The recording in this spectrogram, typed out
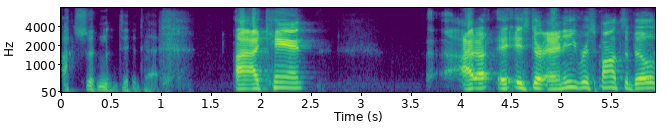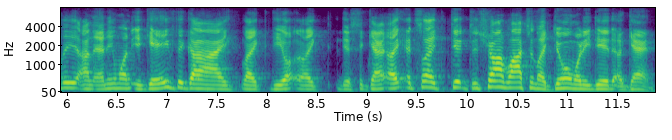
I shouldn't have did that." I I can't. I don't. Is there any responsibility on anyone? You gave the guy like the like this again. Like it's like De- Deshaun Watson like doing what he did again.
